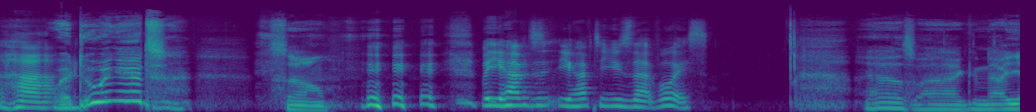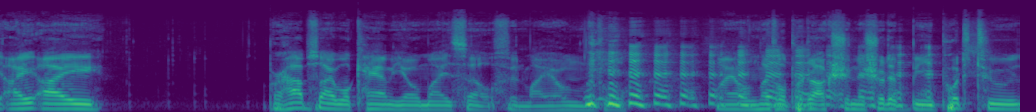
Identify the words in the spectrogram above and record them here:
We're doing it. So But you have to you have to use that voice. Yes, I, I, I, Perhaps I will cameo myself in my own little my own little production. Should it be put to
